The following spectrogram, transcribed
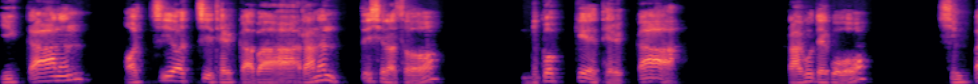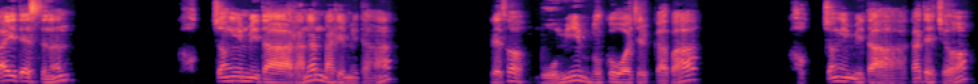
이 까는 어찌어찌 될까봐 라는 뜻이라서 무겁게 될까 라고 되고 심바이데스는 걱정입니다 라는 말입니다. 그래서 몸이 무거워질까봐 걱정입니다가 되죠.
